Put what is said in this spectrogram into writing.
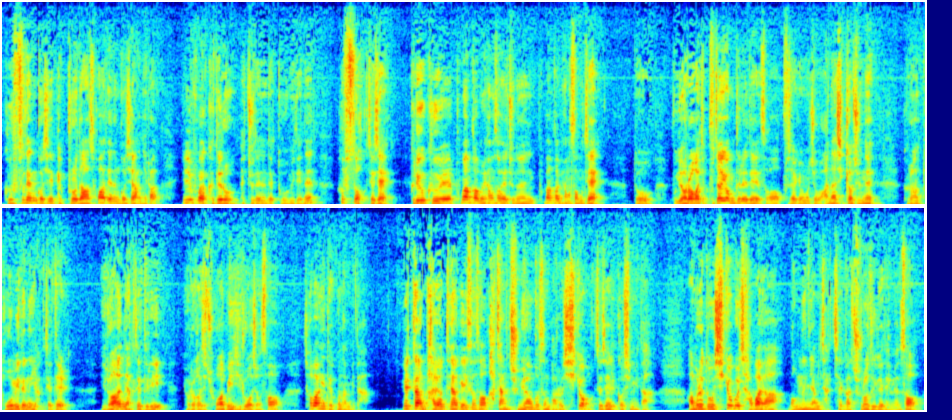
그 흡수되는 것이 100%다 소화되는 것이 아니라 일부가 그대로 배출되는 데 도움이 되는 흡수 억제제, 그리고 그 외에 포만감을 형성해주는 포만감 형성제, 또 여러 가지 부작용들에 대해서 부작용을 좀 완화시켜주는 그러한 도움이 되는 약제들, 이러한 약제들이 여러 가지 조합이 이루어져서 처방이 되곤 합니다. 일단 다이어트 약에 있어서 가장 중요한 것은 바로 식욕 억제제일 것입니다. 아무래도 식욕을 잡아야 먹는 양 자체가 줄어들게 되면서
